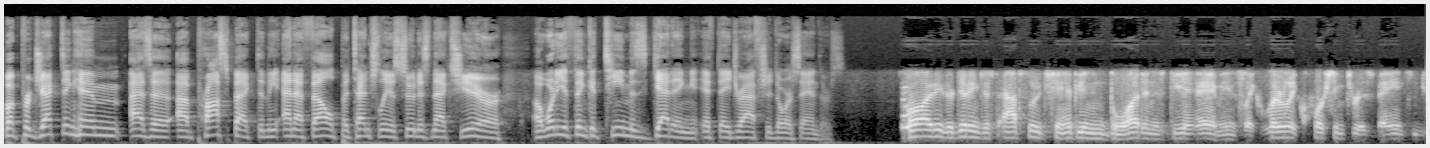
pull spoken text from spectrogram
But projecting him as a, a prospect in the NFL potentially as soon as next year, uh, what do you think a team is getting if they draft Shedeur Sanders? Well, I think they're getting just absolute champion blood in his DNA. I mean, it's like literally coursing through his veins, and you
